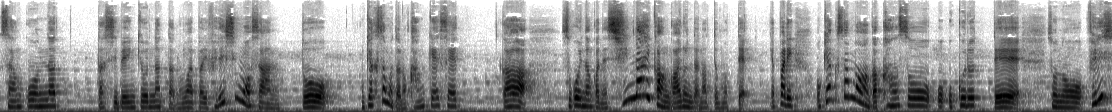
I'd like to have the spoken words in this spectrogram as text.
参考になったし勉強になったのはやっぱりフェリシモさんとお客様との関係性がすごいなんかね信頼感があるんだなって思って。やっぱりお客様が感想を送るってそのフェリシ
